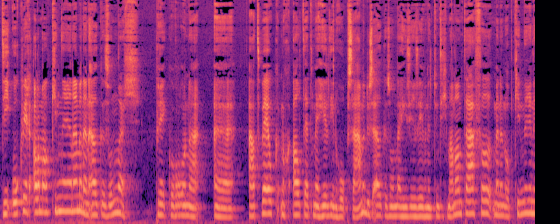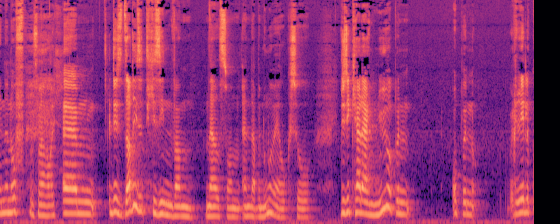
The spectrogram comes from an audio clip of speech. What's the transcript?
die ook weer allemaal kinderen hebben. En elke zondag, pre-corona, uh, aten wij ook nog altijd met heel die hoop samen. Dus elke zondag is hier 27 man aan tafel met een hoop kinderen in de hof. Zalig. Um, dus dat is het gezin van Nelson. En dat benoemen wij ook zo. Dus ik ga daar nu op een, op een redelijk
